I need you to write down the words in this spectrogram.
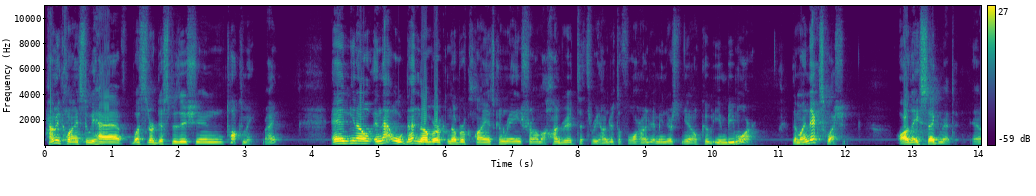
how many clients do we have? What's their disposition? Talk to me, right? And you know, and that that number number of clients can range from 100 to 300 to 400. I mean, there's you know could even be more. Then my next question: Are they segmented? And,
